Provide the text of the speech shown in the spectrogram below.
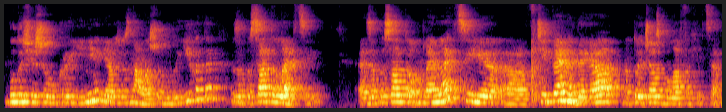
будучи ще в Україні, я вже знала, що буду їхати, записати лекції. Е, Записати онлайн-лекції е, в тій темі, де я на той час була фахівцем.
